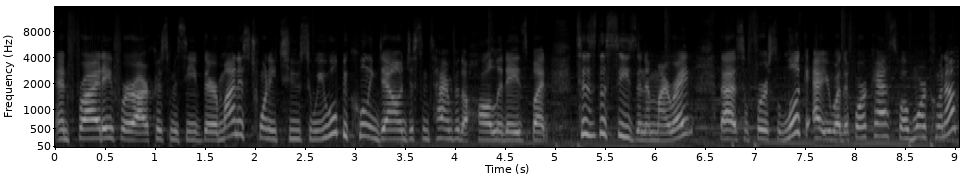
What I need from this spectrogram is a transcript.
And Friday for our Christmas Eve there, minus 22. So we will be cooling down just in time for the holidays, but tis the season, am I right? That's a first look at your weather forecast. We'll have more coming up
